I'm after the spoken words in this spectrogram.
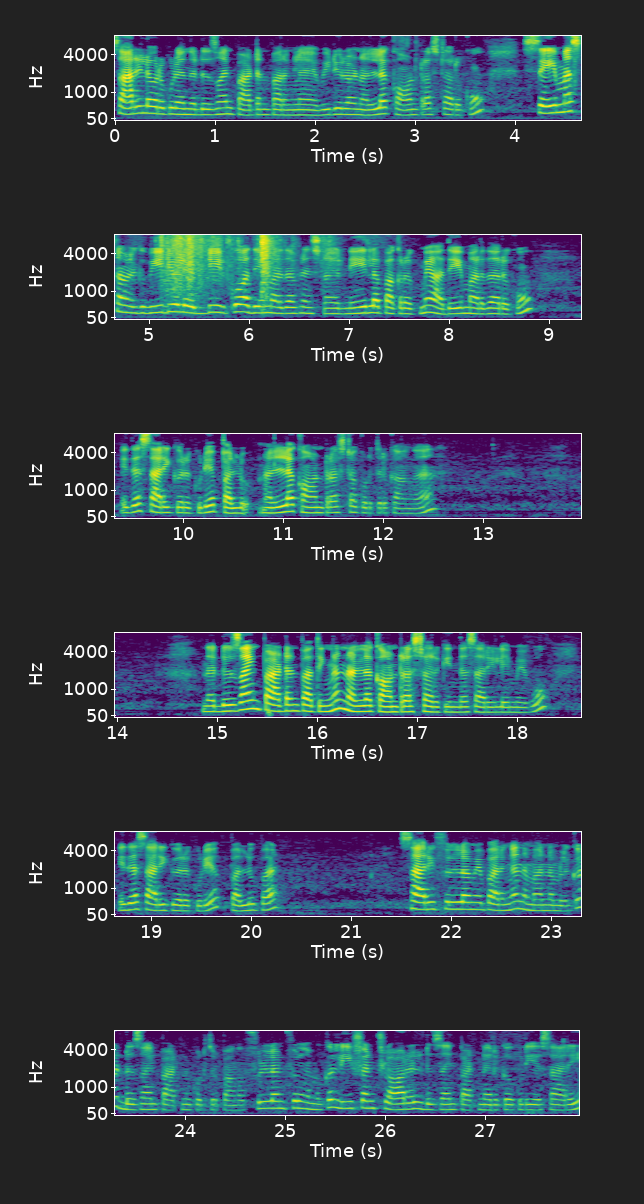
சாரியில் வரக்கூடிய அந்த டிசைன் பேட்டர்ன் பாருங்களேன். வீடியோவில் நல்ல கான்ட்ராஸ்ட்டாக இருக்கும். சேமஸ் நம்மளுக்கு வீடியோவில் எப்படி இருக்கோ அதே மாதிரி தான் ஃப்ரெண்ட்ஸ் நேரில் பார்க்குறதுக்குமே அதே மாதிரி தான் இருக்கும். இதை சாரிக்கு வரக்கூடிய பல்லு. நல்ல கான்ட்ராஸ்ட்டாக கொடுத்துருக்காங்க. இந்த டிசைன் பேட்டர்ன் பார்த்திங்கன்னா நல்ல கான்ட்ராஸ்ட்டாக இருக்குது இந்த சாரீலேயுமேவும் இதே சாரீக்கு வரக்கூடிய பல்லு பேட் சாரீ ஃபுல்லாமே பாருங்கள் இந்த மாதிரி நம்மளுக்கு டிசைன் பேட்டர்ன் கொடுத்துருப்பாங்க. ஃபுல் அண்ட் ஃபுல் நமக்கு leaf and floral design pattern இருக்கக்கூடிய சாரீ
